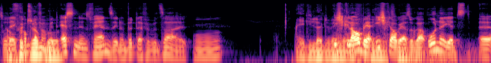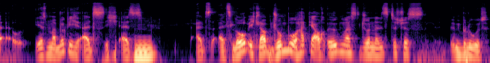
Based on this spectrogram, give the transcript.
So, Auch der kommt einfach Jumbo. mit Essen ins Fernsehen und wird dafür bezahlt. Ey, die Leute werden Ich ja glaube ja, ich glaube ja sogar, ohne jetzt, äh, jetzt mal wirklich als, ich, als, Mhm. als, als Lob, ich glaube, Jumbo hat ja auch irgendwas Journalistisches im Blut.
